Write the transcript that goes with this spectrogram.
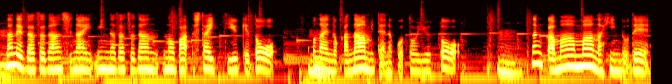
うん、なんで雑談しない、みんな雑談の場したいって言うけど、来ないのかなみたいなことを言うと、うんなんかまあまあな頻度で、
